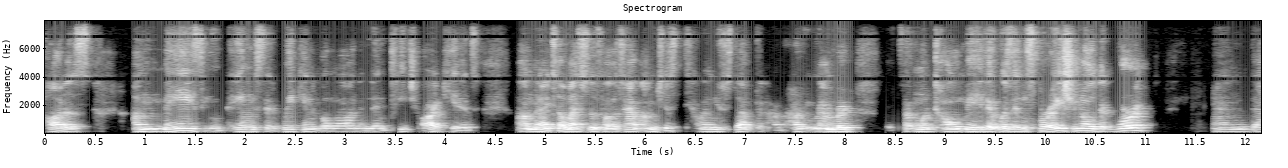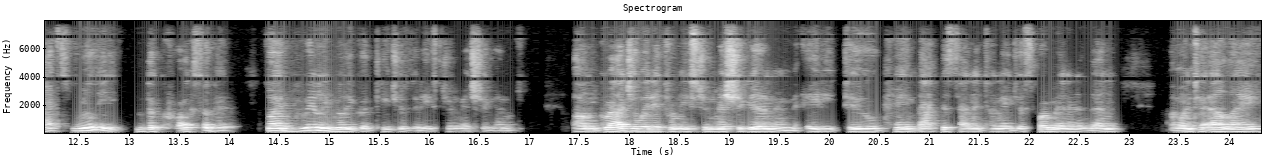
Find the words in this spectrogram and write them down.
taught us amazing things that we can go on and then teach our kids. Um, and I tell my students all the time, I'm just telling you stuff that I, I remembered that someone told me that was inspirational, that worked. And that's really the crux of it. So I had really, really good teachers at Eastern Michigan um, graduated from Eastern Michigan in 82, came back to San Antonio just for a minute, and then I went to LA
